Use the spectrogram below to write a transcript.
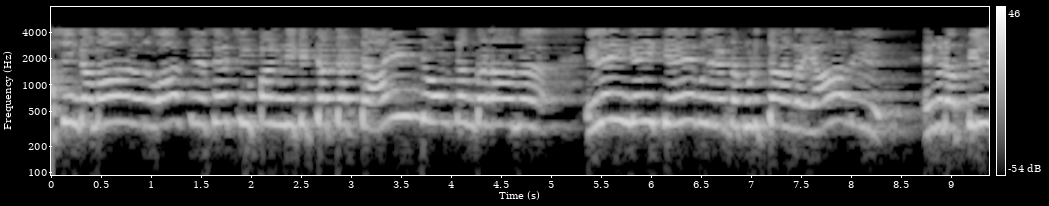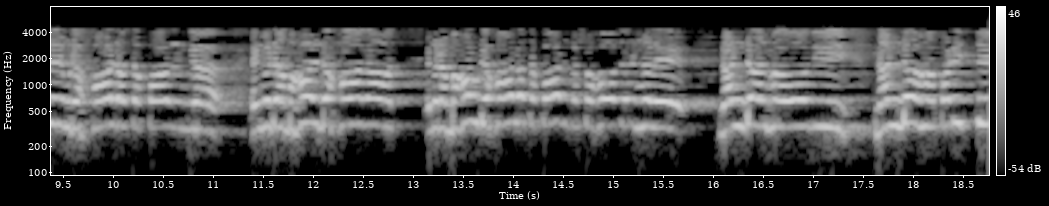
அசிங்கமான ஒரு வார்த்தையை சேர்ச்சி பண்ணி கிட்டத்தட்ட ஐந்து வருடங்களாக இலங்கைக்கே முதலிடத்தை கொடுத்தாங்க. யாரு? எங்களோட பிள்ளையோட ஹாலாத்த பாருங்க. எங்களோட மகளோட ஹாலாத் எங்களோட மகளுடைய ஹாலாத்த பாருங்க சகோதரங்களே. நன்றாக ஓதி நன்றாக படித்து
